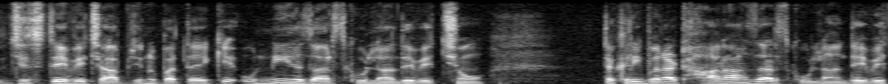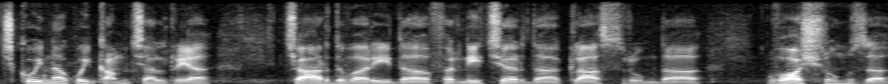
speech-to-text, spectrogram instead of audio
ਜਿਸ ਦੇ ਵਿੱਚ ਆਪ ਜੀ ਨੂੰ ਪਤਾ ਹੈ ਕਿ 19000 ਸਕੂਲਾਂ ਦੇ ਵਿੱਚੋਂ ਤਕਰੀਬਨ 18000 ਸਕੂਲਾਂ ਦੇ ਵਿੱਚ ਕੋਈ ਨਾ ਕੋਈ ਕੰਮ ਚੱਲ ਰਿਹਾ। ਚਾਰ ਦੀਵਾਰੀ ਦਾ, ਫਰਨੀਚਰ ਦਾ, ਕਲਾਸਰੂਮ ਦਾ, ਵਾਸ਼ਰੂਮਸ ਦਾ,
